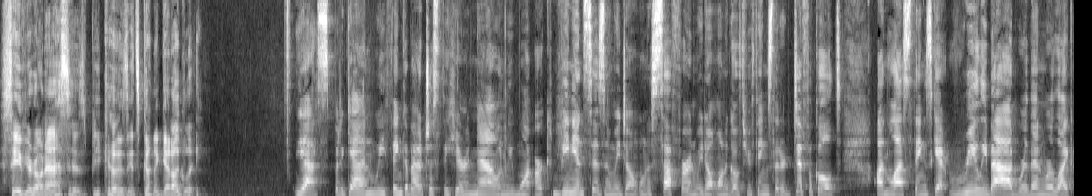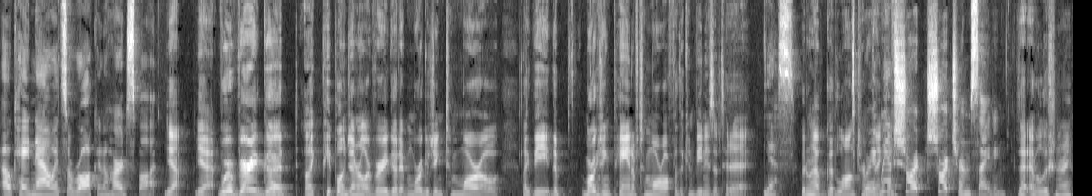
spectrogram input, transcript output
save your own asses because it's going to get ugly. Yes, but again, we think about just the here and now and we want our conveniences and we don't want to suffer and we don't want to go through things that are difficult unless things get really bad where then we're like, okay, now it's a rock and a hard spot. Yeah, yeah. We're very good, like people in general are very good at mortgaging tomorrow, like the, the mortgaging pain of tomorrow for the convenience of today. Yes. We don't have good long term We, thinking. we have short short-term sighting. Is that evolutionary?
